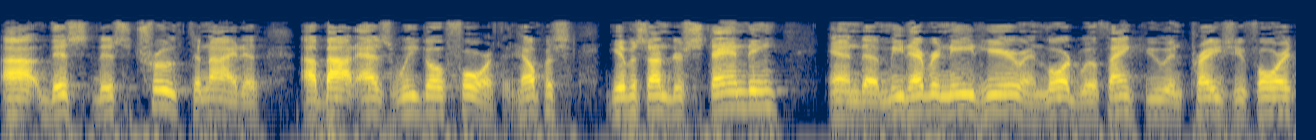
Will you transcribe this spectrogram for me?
uh, this this truth tonight about as we go forth and help us, give us understanding and uh, meet every need here. And Lord, we'll thank you and praise you for it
